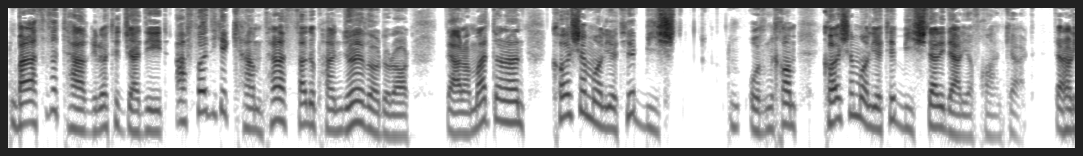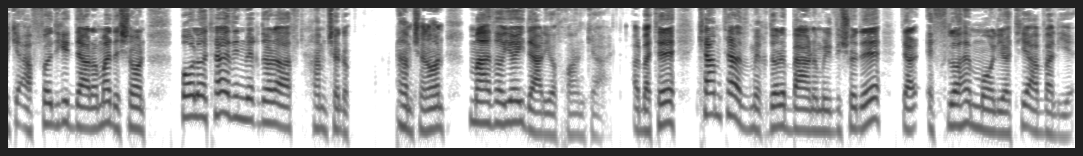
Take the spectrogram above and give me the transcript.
بر اساس تغییرات جدید افرادی که کمتر از 150 هزار دلار درآمد دارند کاهش مالیاتی بیش می‌خوام کاهش مالیاتی بیشتری دریافت خواهند کرد. در حالی که افرادی که درآمدشان بالاتر از این مقدار است همچنان همچنان مزایایی دریافت خواهند کرد. البته کمتر از مقدار برنامه‌ریزی شده در اصلاح مالیاتی اولیه.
